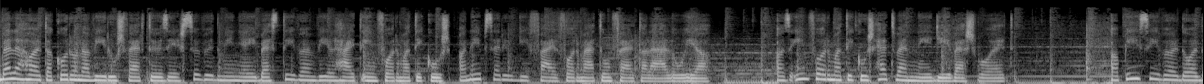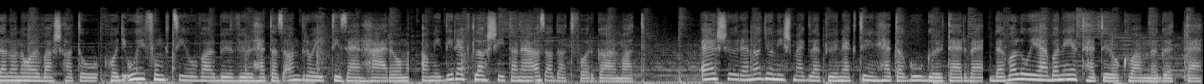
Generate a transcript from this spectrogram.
Belehalt a koronavírus fertőzés szövődményeibe Steven Wilhite informatikus, a népszerű GIF fájlformátum feltalálója. Az informatikus 74 éves volt. A PC World oldalon olvasható, hogy új funkcióval bővülhet az Android 13, ami direkt lassítaná az adatforgalmat. Elsőre nagyon is meglepőnek tűnhet a Google terve, de valójában érthető ok van mögötte.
